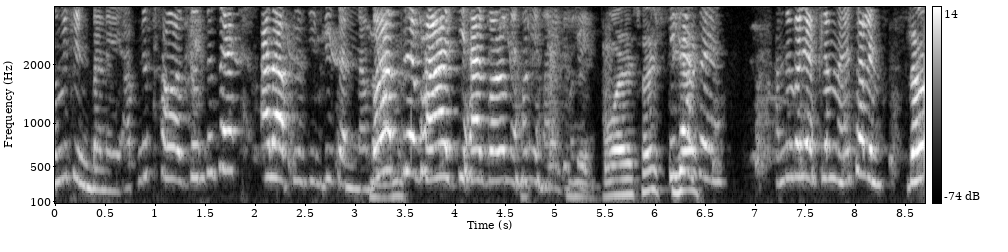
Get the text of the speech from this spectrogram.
তুমি চিনবা নেই। আপনি চিনতেছে আর আপনি চিনতেছেন না। বাপরে ভাই তিহার গরম এখনই হয়ে গেছে। বয়স হয় ঠিক আছে আপনি বাড়ি আসলাম না চলেন। দা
